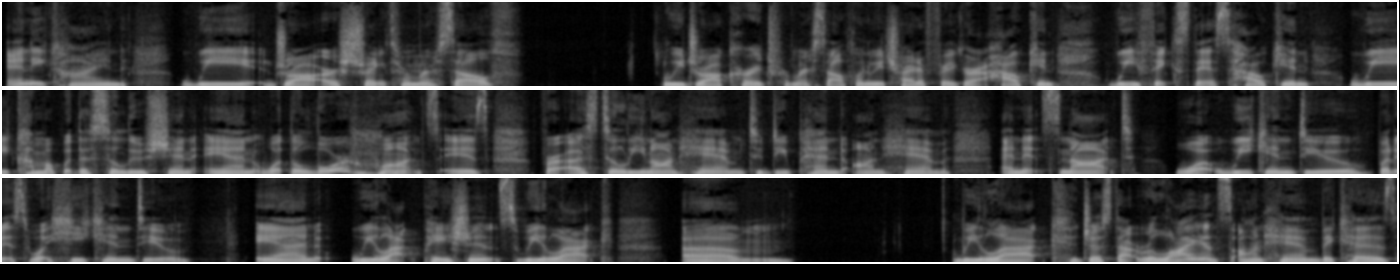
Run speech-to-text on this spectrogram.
any kind, we draw our strength from ourselves. We draw courage from ourselves when we try to figure out how can we fix this? How can we come up with a solution? And what the Lord wants is for us to lean on Him, to depend on Him. And it's not what we can do, but it's what He can do. And we lack patience. We lack um, we lack just that reliance on him because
